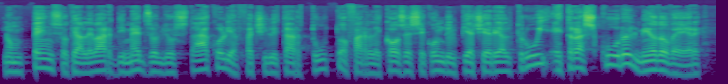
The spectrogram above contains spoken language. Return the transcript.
Non penso che a levar di mezzo gli ostacoli, a facilitar tutto, a fare le cose secondo il piacere altrui e trascuro il mio dovere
